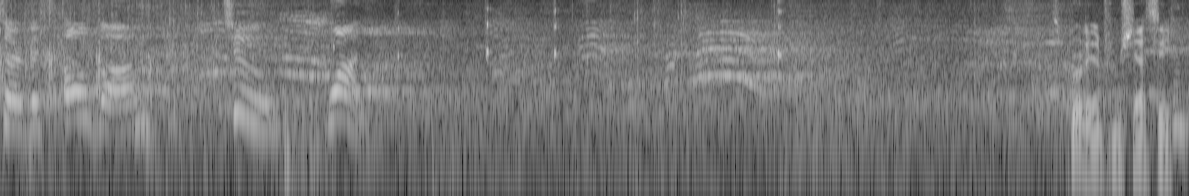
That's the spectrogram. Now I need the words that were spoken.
Service over. Two, one. It's brilliant from Shetty.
